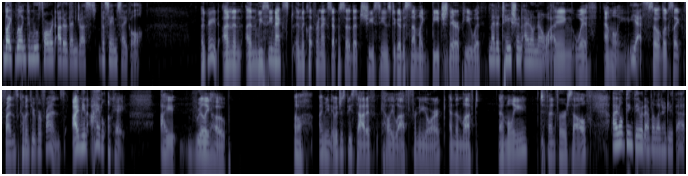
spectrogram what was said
like willing to move forward other than just the same cycle. Agreed. And then and we see next in the clip for next episode that she seems to go to some like beach therapy with Meditation, I don't know what. thing with Emily. Yes. So it looks like friends coming through for friends. I mean, I okay. I really hope. Oh, I mean, it would just be sad if Kelly left for New York and then left Emily to fend for herself. I don't think they would ever let her do that.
